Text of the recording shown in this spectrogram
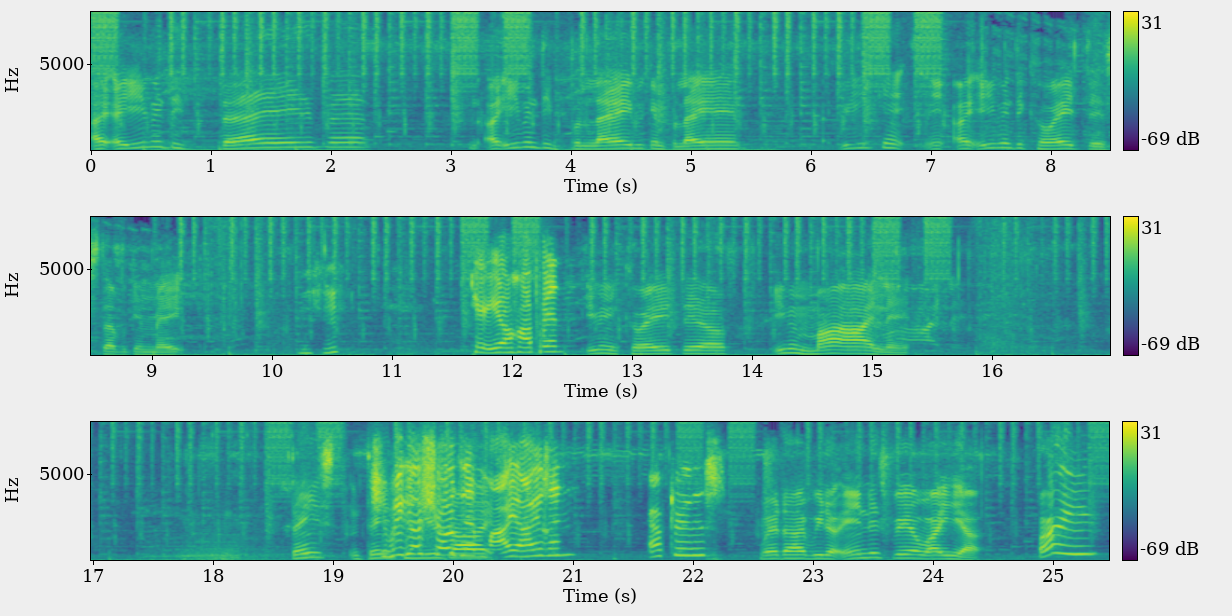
I, I even the David. I even the play we can play in. We can. I even the creative stuff we can make. Mhm. Here, you hop in. Even creative. Even my island. Thanks. thanks Should we go you show them my island after this? Where the video end this video right here. Bye.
